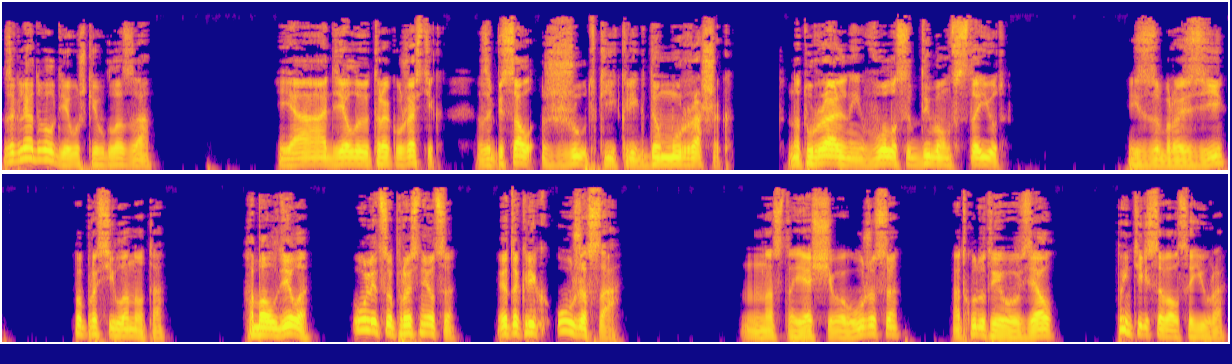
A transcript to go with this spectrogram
заглядывал девушке в глаза. «Я делаю трек-ужастик», записал жуткий крик до мурашек. Натуральные волосы дыбом встают. «Изобрази», — попросила нота. «Обалдела! Улица проснется! Это крик ужаса!» «Настоящего ужаса? Откуда ты его взял?» — поинтересовался Юра.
